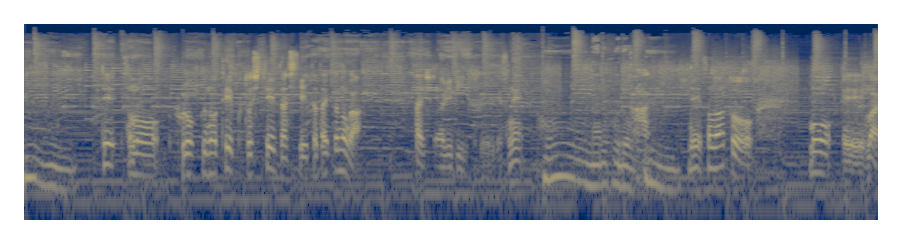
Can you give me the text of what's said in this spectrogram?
うんでその付録のテープとして出していただいたのが最初のリリースですね。なるほど、はい。うん。でその後も、えーまあ、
